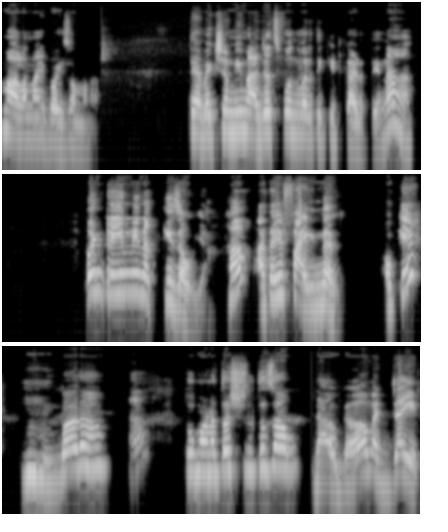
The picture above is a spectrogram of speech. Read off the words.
मला नाही बाई जमणार. त्यापेक्षा मी माझ्याच फोनवर तिकीट काढते ना. पण ट्रेनने नक्की जाऊया. हा? आता हे फायनल ओके बरं. हा? तू म्हणत असशील तर जाऊ. जाऊ ग मज्जा येईल.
